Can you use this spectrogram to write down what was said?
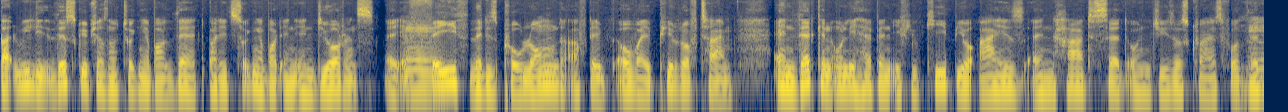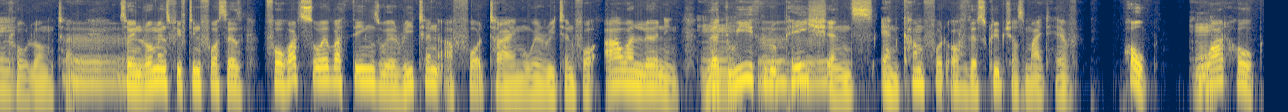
But really, this scripture is not talking about that, but it's talking about an endurance, a, a Mm. faith that is prolonged after over a period of time, and that can only happen if you keep your eyes and heart set on Jesus Christ for that Mm. prolonged time. So in Romans 15:4 says, "For whatsoever things were written aforetime were written for our learning, that we through patience and comfort of the scriptures might have hope." What hope?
